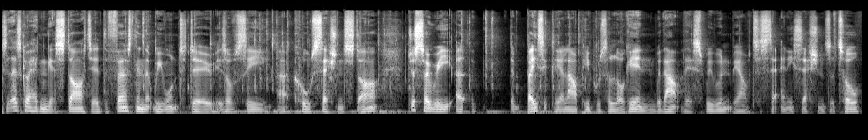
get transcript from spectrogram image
so let's go ahead and get started. The first thing that we want to do is obviously uh, call session start, just so we uh, basically allow people to log in. Without this, we wouldn't be able to set any sessions at all.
